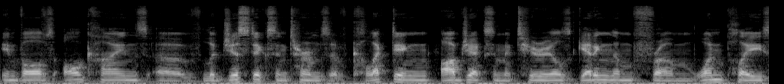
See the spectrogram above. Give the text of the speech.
involves all kinds of logistics in terms of collecting objects and materials, getting them from one place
